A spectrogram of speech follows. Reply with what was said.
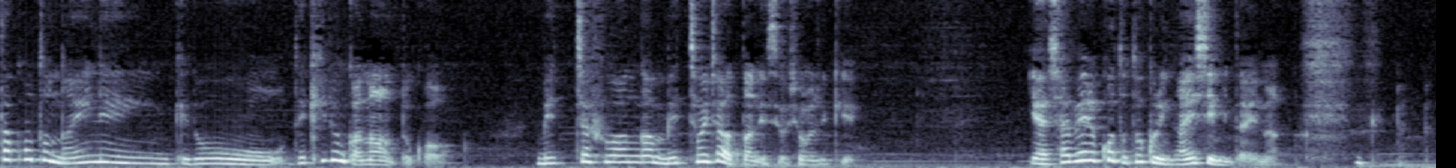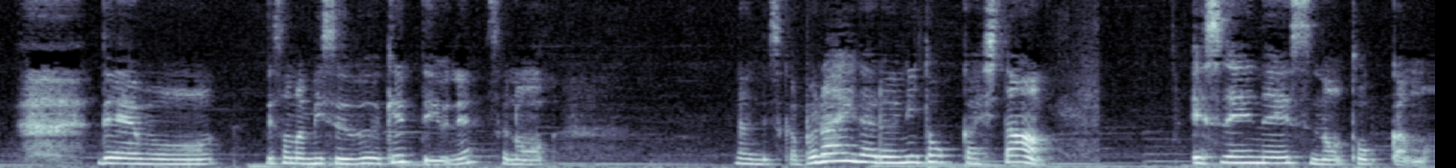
たことないねんけどできるんかな？とかめっちゃ不安がめちゃめちゃあったんですよ正直いや喋ること特にないしみたいな。でもうでそのミスブーケっていうねその何ですかブライダルに特化した SNS の特化の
